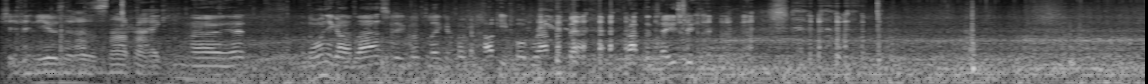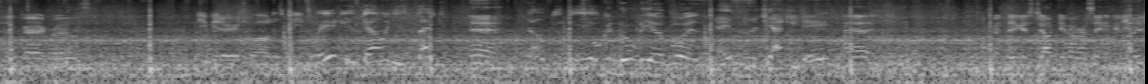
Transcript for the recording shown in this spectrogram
She's been using it as a snot rag. No, yeah. The one you got last week looked like a fucking hockey puck wrapped in, wrapped in pastry. Like Bear Grylls. He'd be there to all his mates. Where he is going, he's back. Yeah, Don't be big. Fucking lovely out, boys. This is a Jackie day. yeah. Fucking biggest jockey I've ever seen in my life.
